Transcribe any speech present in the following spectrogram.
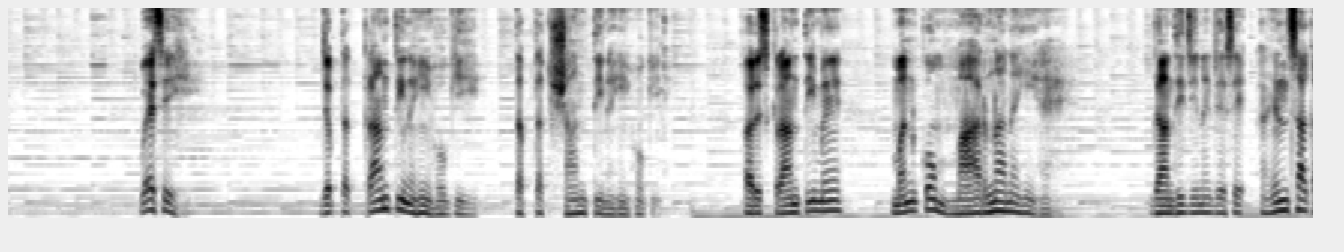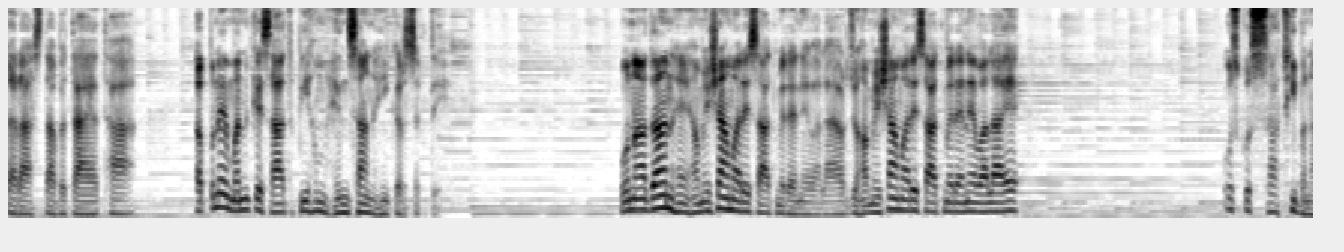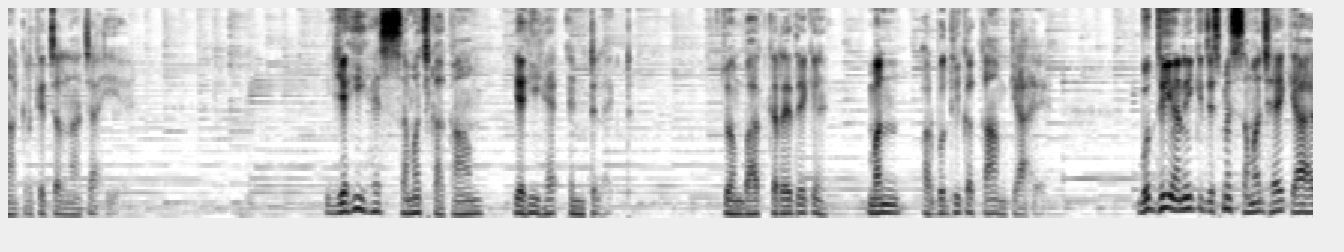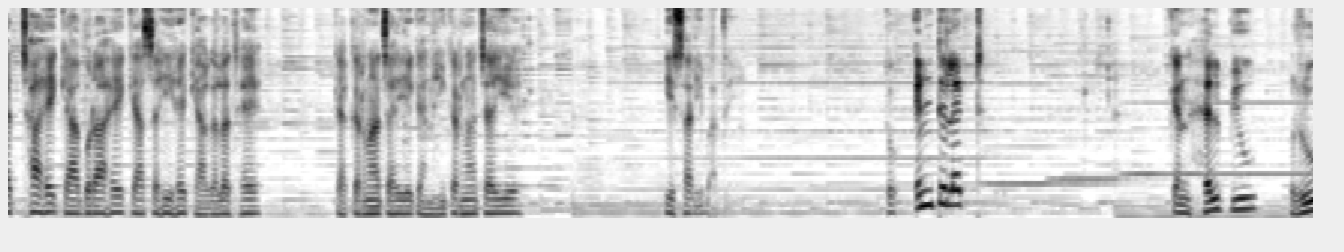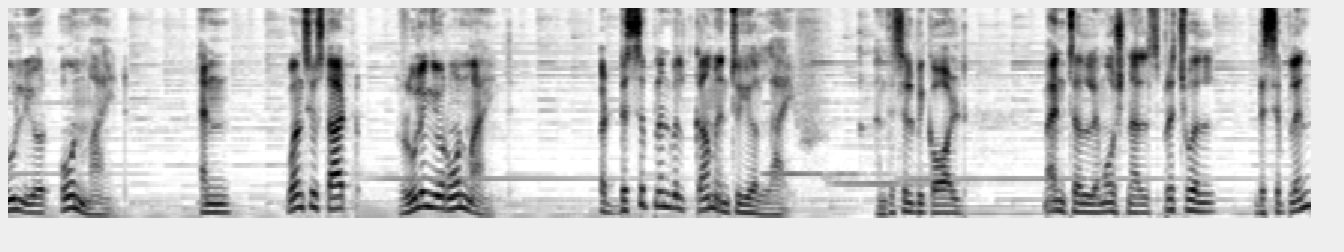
वैसे ही, जब तक क्रांति नहीं होगी, तब तक शांति नहीं होगी। और इस क्रांति में मन को मारना नहीं है। गांधी जी ने जैसे अहिंसा का रास्ता बताया था अपने मन के साथ भी हम हिंसा नहीं कर सकते। वो नादान है, हमेशा हमारे साथ में रहने वाला है, और जो हमेशा हमारे साथ में रहने वाला है, उसको साथी बना करके चलना चाहिए। यही है समझ का काम, यही है इंटेलेक्ट जो हम बात कर रहे थे कि मन और बुद्धि का काम क्या है। बुद्धि यानी कि जिसमें समझ है, क्या अच्छा है, क्या बुरा है, क्या सही है, क्या गलत है, क्या करना चाहिए, क्या नहीं करना चाहिए। ये सारी बातें। तो intellect can help you rule your own mind and once you start ruling your own mind a discipline will come into your life and this will be called mental, emotional, spiritual discipline,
